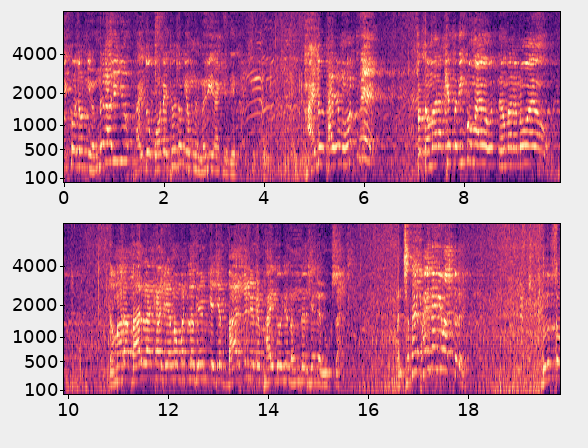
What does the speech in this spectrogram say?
જીકોઝોનની અંદર આવી ગયો. ફાયદો કોને થયો કે અમને નરી આંખે દેખાય ફાયદો થાય એમ હોત ને, તો તમારા ખેતર ઈકોમાં આવ્યો હોત ને અમારા નો આવ્યો હોત. તમારા બાર રાખ્યા છે, એનો મતલબ એમ કે જે બાર છે ને એને ફાયદો છે ને અંદર છે ને નુકસાન છે. અને છતાંય ફાયદાની વાત કરે દોસ્તો,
